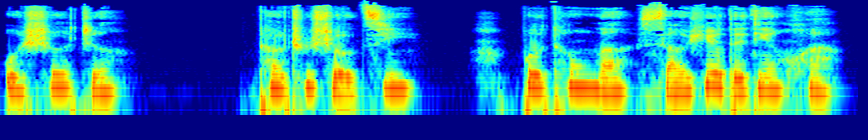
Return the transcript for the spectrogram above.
我说着，掏出手机，拨通了小月的电话。“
